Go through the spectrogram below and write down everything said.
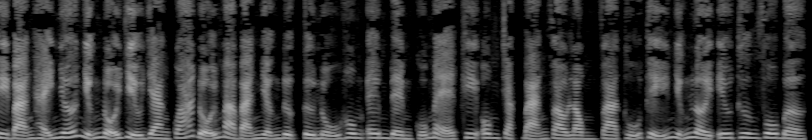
Thì bạn hãy nhớ những nỗi dịu dàng quá đổi mà bạn nhận được từ nụ hôn êm đềm của mẹ khi ôm chặt bạn vào lòng và thủ thỉ những lời yêu thương vô bờ.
